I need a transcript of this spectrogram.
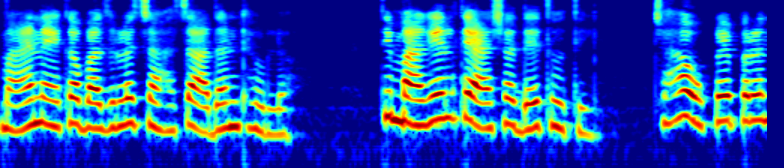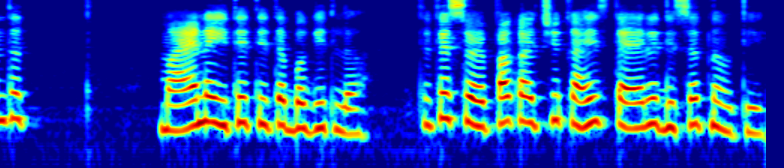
मायाने एका बाजूला चहाचं आदन ठेवलं. ती मागेल ते आशा देत होती. चहा उकळेपर्यंत मायानं इथे तिथं बघितलं. तिथे स्वयंपाकाची काहीच तयारी दिसत नव्हती.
